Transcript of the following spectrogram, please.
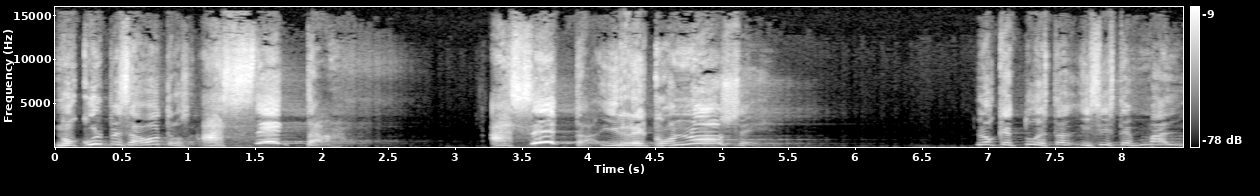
No culpes a otros, acepta, acepta y reconoce lo que tú hiciste mal.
